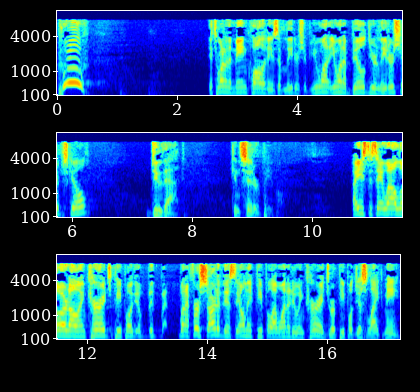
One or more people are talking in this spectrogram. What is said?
Whew! It's one of the main qualities of leadership. You want, you want to build your leadership skill? Do that. Consider people. I used to say, well, Lord, I'll encourage people. When I first started this, the only people I wanted to encourage were people just like me.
